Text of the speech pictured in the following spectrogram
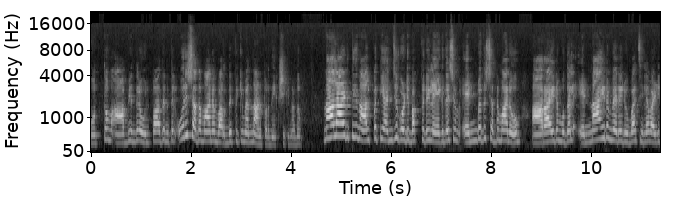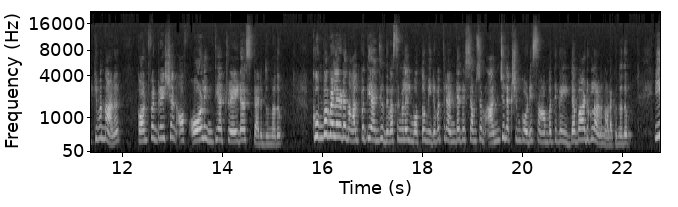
മൊത്തം ആഭ്യന്തര ഉൽപാദനത്തിൽ ഒരു ശതമാനം വർദ്ധിപ്പിക്കുമെന്നാണ് പ്രതീക്ഷിക്കുന്നത്. നാലായിരത്തി നാൽപ്പത്തി അഞ്ച് കോടി ഭക്തരിൽ ഏകദേശം എൺപത് ശതമാനവും ആറായിരം മുതൽ എണ്ണായിരം വരെ രൂപ ചിലവഴിക്കുമെന്നാണ് confederation of all India traders കരുതുന്നത്. കുംഭമേളയുടെ നാൽപ്പത്തി അഞ്ച് ദിവസങ്ങളിൽ മൊത്തം ഇരുപത്തിരണ്ട് ദശാംശം അഞ്ച് ലക്ഷം കോടി സാമ്പത്തിക ഇടപാടുകളാണ് നടക്കുന്നത്. ഈ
